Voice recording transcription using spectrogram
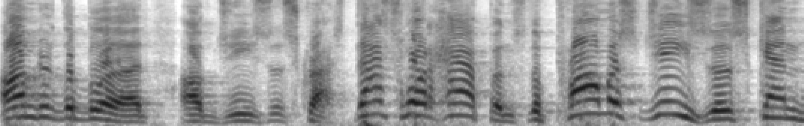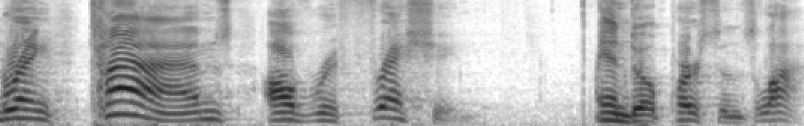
under the blood of Jesus Christ. That's what happens. The promised Jesus can bring times of refreshing into a person's life.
